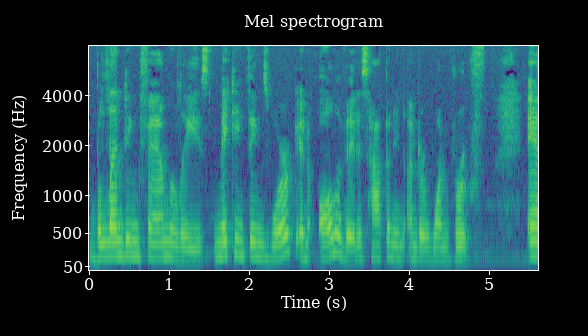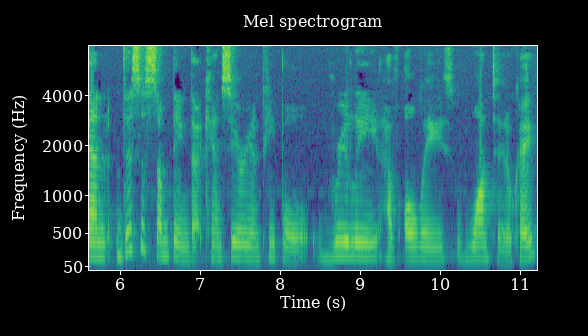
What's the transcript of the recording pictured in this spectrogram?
blending families, making things work, and all of it is happening under one roof. And this is something that Cancerian people really have always wanted, okay?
